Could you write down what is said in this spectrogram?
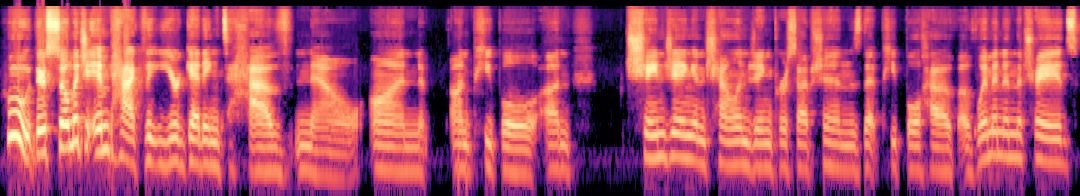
who there's so much impact that you're getting to have now on on people on changing and challenging perceptions that people have of women in the trades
